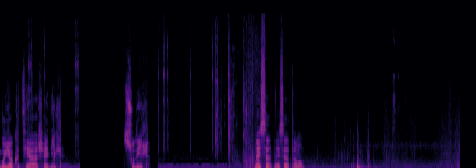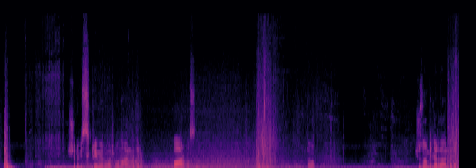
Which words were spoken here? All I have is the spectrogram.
Bu yakıt ya şey değil. Su değil. Neyse, neyse tamam. Şurada bir screamer var, onu hallederim. Bağırmasını. Tamam. Şu zombileri de hallederim.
